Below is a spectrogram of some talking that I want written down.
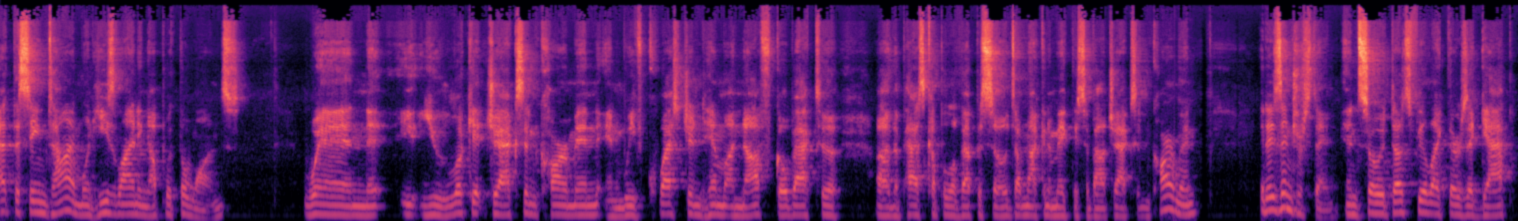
At the same time, when he's lining up with the ones, when you look at Jackson Carman and we've questioned him enough. Go back to uh, the past couple of episodes. I'm not going to make this about Jackson Carman. It is interesting. And so it does feel like there's a gap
